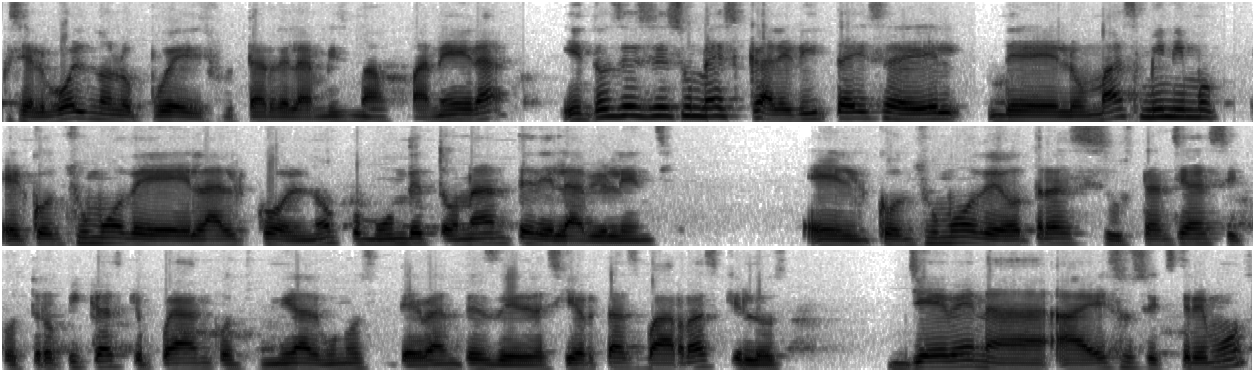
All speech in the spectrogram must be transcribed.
Pues el gol no lo pude disfrutar de la misma manera. Y entonces es una escalerita, Israel, de lo más mínimo el consumo del alcohol, ¿no? Como un detonante de la violencia. El consumo de otras sustancias psicotrópicas que puedan consumir algunos integrantes de ciertas barras que los lleven a, esos extremos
